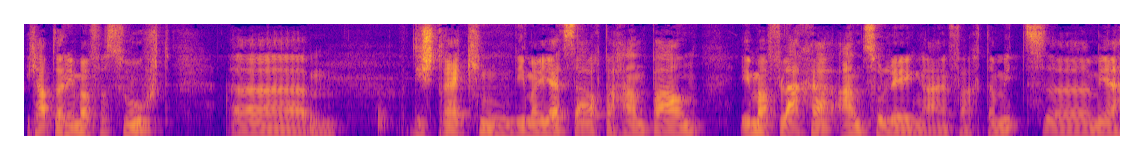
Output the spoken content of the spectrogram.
ich habe dann immer versucht, ähm, die Strecken, die wir jetzt auch bei Hand bauen, immer flacher anzulegen einfach, damit, äh, mehr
